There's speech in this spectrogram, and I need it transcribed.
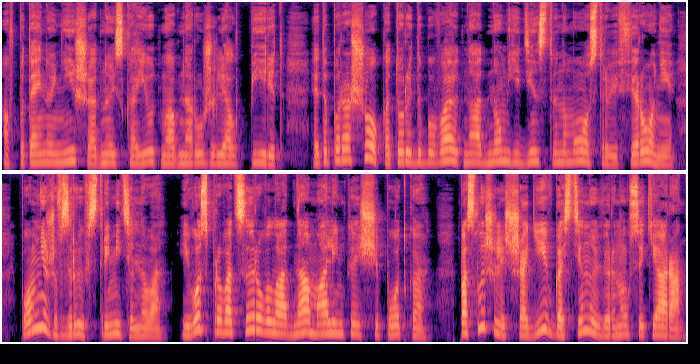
«А в потайной нише одной из кают мы обнаружили алпирит. Это порошок, который добывают на одном единственном острове в Феронии. Помнишь взрыв стремительного? Его спровоцировала одна маленькая щепотка». Послышались шаги, и в гостиную вернулся Киаран.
